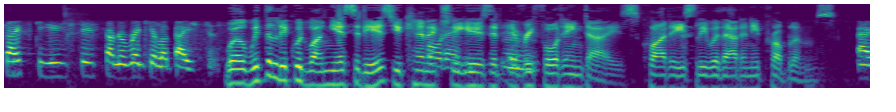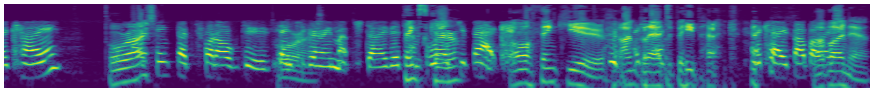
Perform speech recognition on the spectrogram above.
safe to use this on a regular basis? Well, with the liquid one, yes, it is. You can actually use it every mm. 14 days quite easily without any problems. Okay. All right. I think that's what I'll do. Thank All you very much, David. Thanks, I'm glad Carol. you're back. Oh, thank you. I'm glad to be back. Okay, bye-bye. bye bye now.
